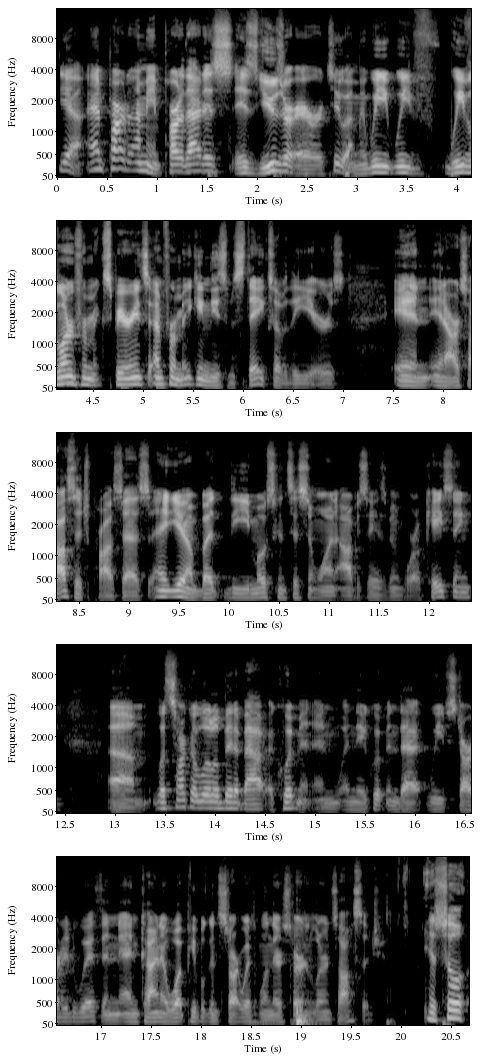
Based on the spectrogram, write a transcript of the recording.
Yeah, and part I mean part of that is is user error too. I mean we we've we've learned from experience and from making these mistakes over the years in in our sausage process. And you know, but the most consistent one obviously has been World Casing. Um, let's talk a little bit about equipment and, and the equipment that we've started with and, and kind of what people can start with when they're starting to learn sausage. Yeah, so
